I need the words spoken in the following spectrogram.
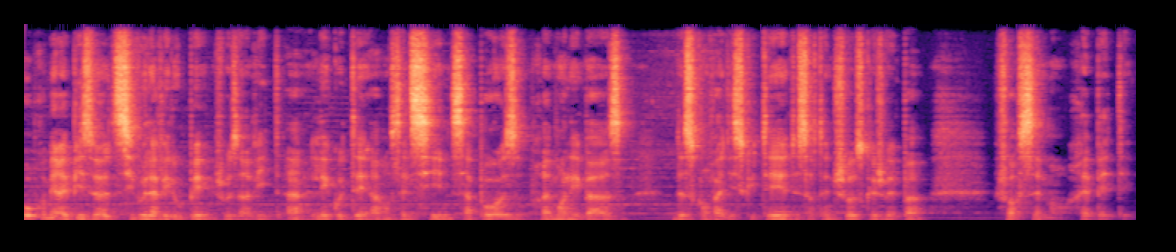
au premier épisode. Si vous l'avez loupé, je vous invite à l'écouter avant celle-ci. Ça pose vraiment les bases de ce qu'on va discuter, de certaines choses que je ne vais pas forcément répéter.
